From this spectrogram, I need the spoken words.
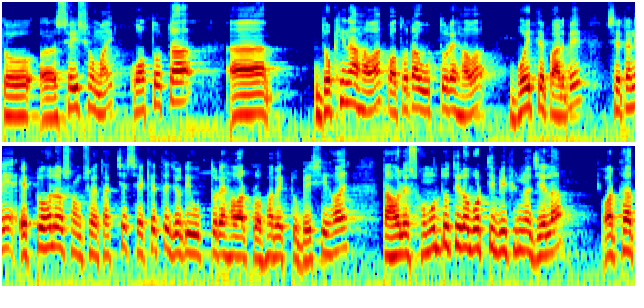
তো সেই সময় কতটা দক্ষিণা হাওয়া, কতটা উত্তরে হাওয়া বইতে পারবে, সেটা নিয়ে একটু হলেও সংশয় থাকছে। সেক্ষেত্রে যদি উত্তরে হাওয়ার প্রভাব একটু বেশি হয়, তাহলে সমুদ্র তীরবর্তী বিভিন্ন জেলা অর্থাৎ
